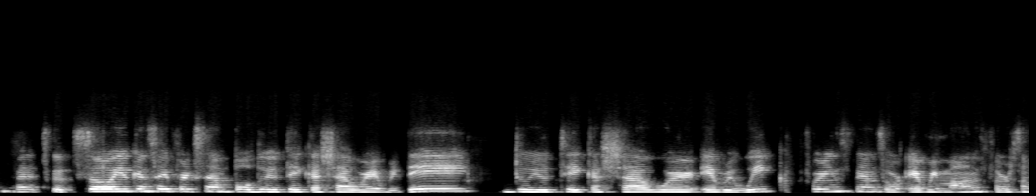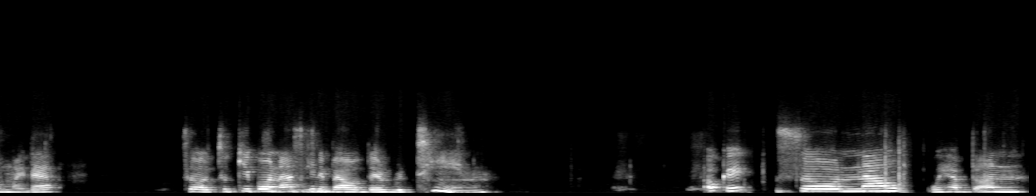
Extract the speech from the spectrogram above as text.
But it's good. So you can say, for example, do you take a shower every day? Do you take a shower every week, for instance, or every month or something like that? So to keep on asking about the routine. Okay, so now we have done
